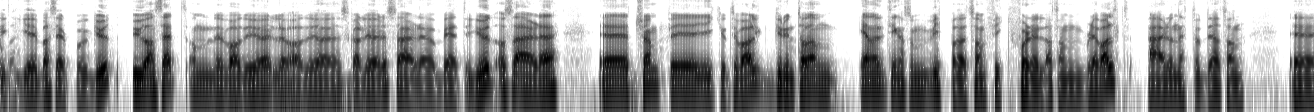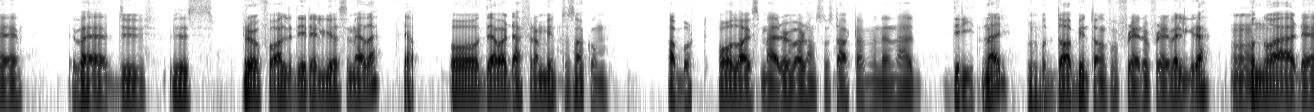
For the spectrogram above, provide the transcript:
er, sant basert på Gud. Uansett om det, hva du gjør, eller hva du skal gjøre, så er det å be til Gud. Og så er det eh, Trump eh, gikk jo til valg. Grunnen til at han En av de tingene som vippa det at han fikk fordel at han ble valgt, er jo nettopp det at han eh, hva- Du prøver å få alle de religiøse med det. Ja. Og det var derfor han begynte å snakke om abort. All Lives Matter var det han som starta med denne driten her. Mm. Og da begynte han å få flere og flere velgere. Mm. Og nå er det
